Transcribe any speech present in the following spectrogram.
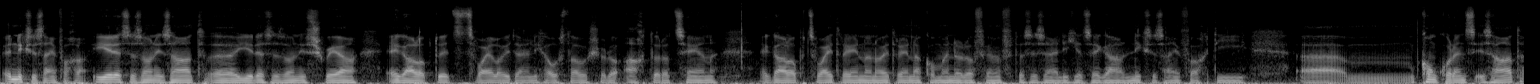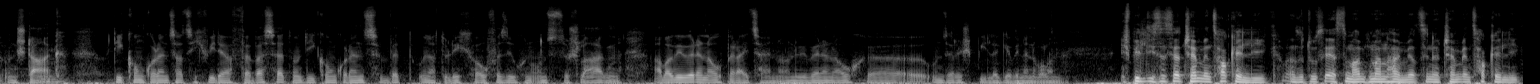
Äh, nichts ist einfacher. Jede Saison ist hart, äh, jede Saison ist schwer. Egal, ob du jetzt zwei Leute eigentlich austauschst oder acht oder zehn. Egal, ob zwei Trainer, neue Trainer kommen oder fünf. Das ist eigentlich jetzt egal. Nichts ist einfach. Die ähm, Konkurrenz ist hart und stark. Die Konkurrenz hat sich wieder verbessert und die Konkurrenz wird natürlich auch versuchen, uns zu schlagen. Aber wir werden auch bereit sein und wir werden auch äh, unsere Spiele gewinnen wollen. Ich spiele dieses Jahr Champions Hockey League. Also du das erste Mal mit Mannheim jetzt in der Champions Hockey League.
